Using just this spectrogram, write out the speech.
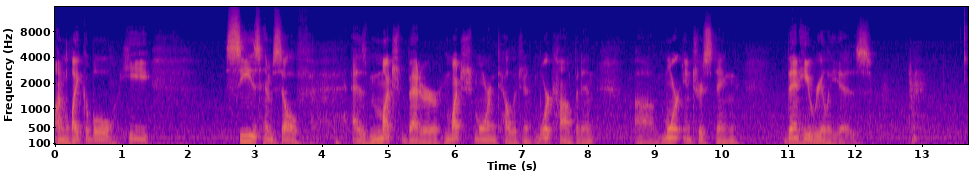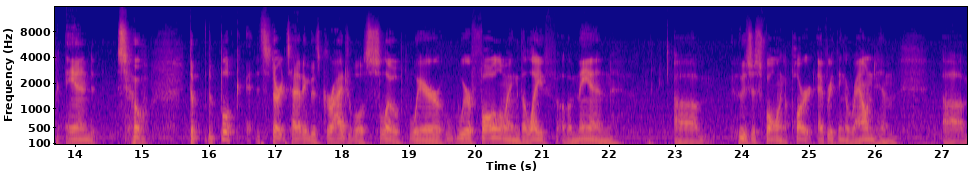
unlikable. He sees himself as much better, much more intelligent, more competent, um, more interesting than he really is. And so the, the book starts having this gradual slope where we're following the life of a man um, who's just falling apart. Everything around him um,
